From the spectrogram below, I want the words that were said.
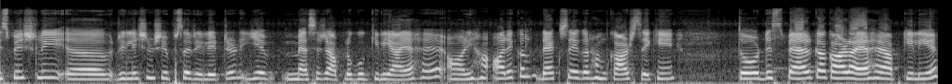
स्पेशली रिलेशनशिप से रिलेटेड ये मैसेज आप लोगों के लिए आया है और यहाँ औरकल डेक से अगर हम कार्ड्स देखें तो डिस्पैर का कार्ड आया है आपके लिए।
